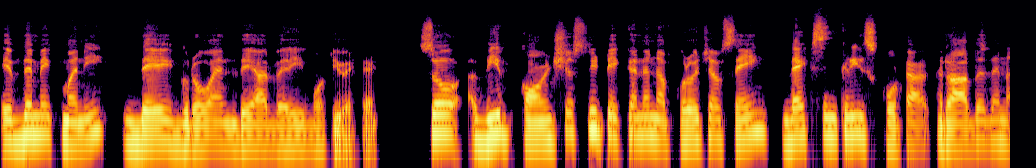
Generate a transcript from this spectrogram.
If they make money, they grow and they are very motivated. So we've consciously taken an approach of saying, let's increase quota rather than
